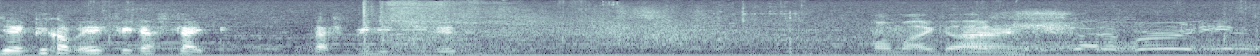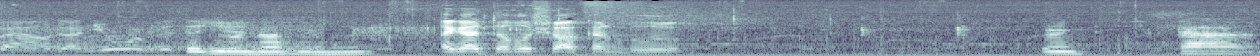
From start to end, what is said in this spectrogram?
Yeah, pick up everything that's like that's really needed. Oh my god. Nice. Got a bird inbound on your position. down here, man. I got double shotgun blue. Dang. Damn.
